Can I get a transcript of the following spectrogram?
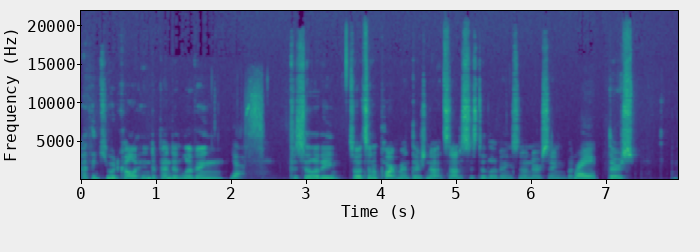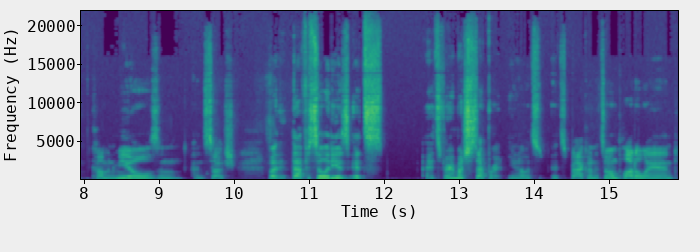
I think you would call it independent living Yes, facility. So it's an apartment. There's not it's not assisted living. It's no nursing, but right. there's common meals and and such. But that facility is it's it's very much separate. You know, it's it's back on its own plot of land,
